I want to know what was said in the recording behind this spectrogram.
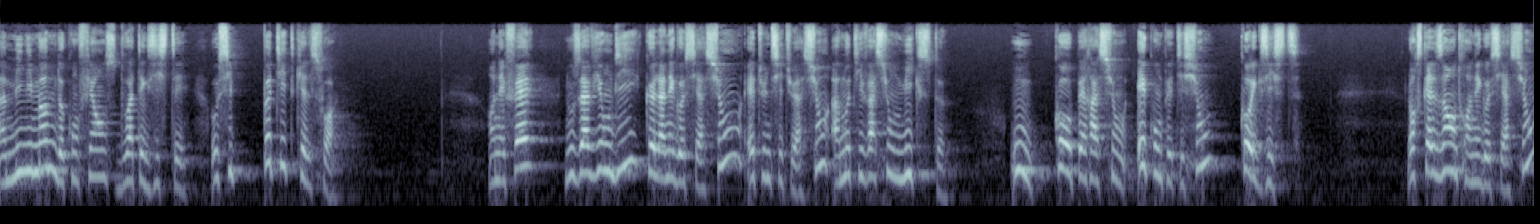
un minimum de confiance doit exister, aussi petite qu'elle soit. En effet, nous avions dit que la négociation est une situation à motivation mixte, où coopération et compétition coexistent. Lorsqu'elles entrent en négociation,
